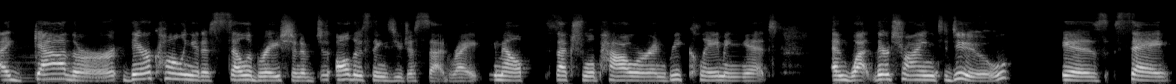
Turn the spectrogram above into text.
I gather they're calling it a celebration of just all those things you just said, right? Female sexual power and reclaiming it. And what they're trying to do is say,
